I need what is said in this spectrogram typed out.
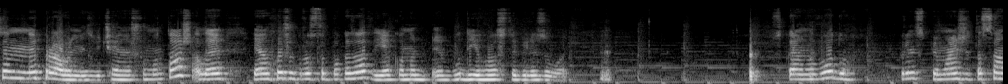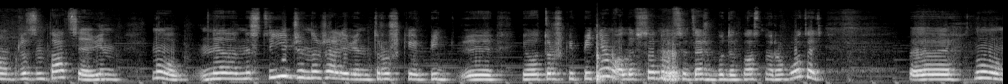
Це неправильний, звичайно, що монтаж, але я вам хочу просто показати, як воно е, буде його стабілізувати. Пускаємо воду. В принципі, майже та сама презентація. Він ну, не, не стоїть же, на жаль, він трошки під, е, його трошки підняв, але все одно це теж буде класно працювати. Е, ну,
